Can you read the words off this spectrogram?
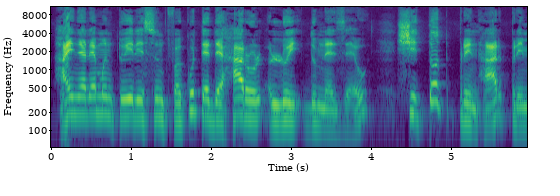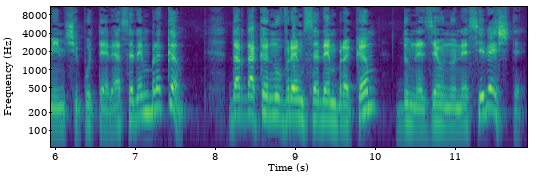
Hainele mântuirii sunt făcute de Harul lui Dumnezeu și tot prin Har primim și puterea să le îmbrăcăm. Dar dacă nu vrem să le îmbrăcăm, Dumnezeu nu ne silește.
